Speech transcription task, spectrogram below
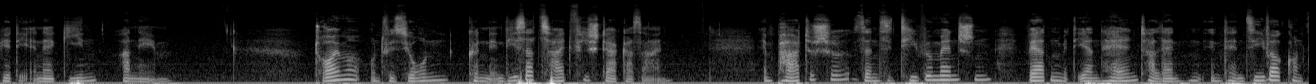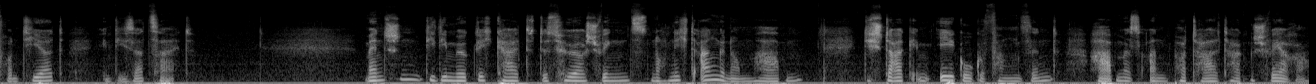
wir die Energien annehmen. Träume und Visionen können in dieser Zeit viel stärker sein. Empathische, sensitive Menschen werden mit ihren hellen Talenten intensiver konfrontiert in dieser Zeit. Menschen, die die Möglichkeit des Höherschwingens noch nicht angenommen haben, die stark im Ego gefangen sind, haben es an Portaltagen schwerer.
